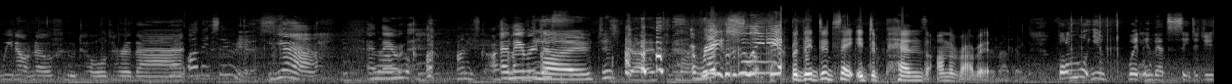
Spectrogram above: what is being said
we don't know who told her that. Are they serious? Yeah, and they were I need to- I and they were just No, just guys. right, Shalini. But they did say it depends on the rabbit. From what you went in there to see, did you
